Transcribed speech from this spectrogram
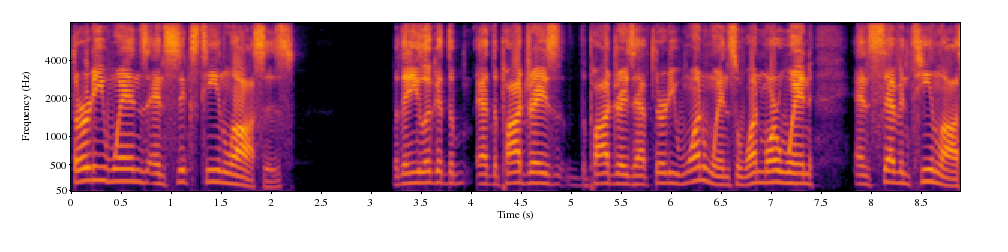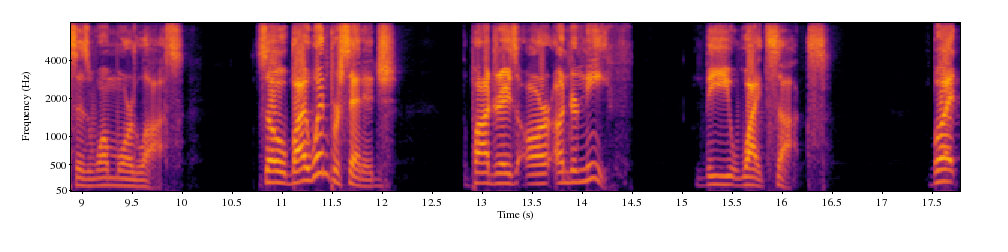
30 wins and 16 losses. But then you look at the at the Padres, the Padres have 31 wins, so one more win and 17 losses, one more loss. So by win percentage, the Padres are underneath the White Sox. But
